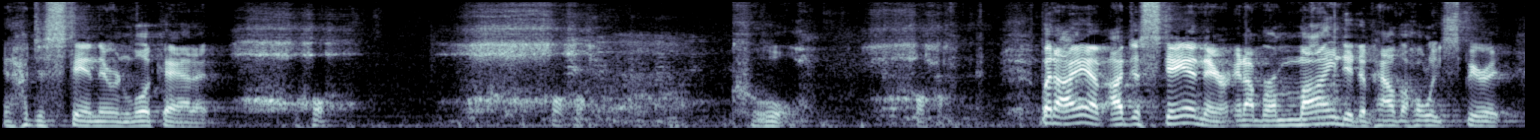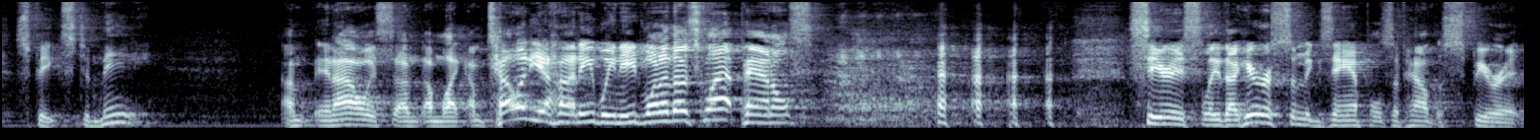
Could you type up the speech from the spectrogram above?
and I just stand there and look at it. Oh, oh, cool. But I am. I just stand there and I'm reminded of how the Holy Spirit speaks to me. I'm, and I always, I'm, I'm like, I'm telling you, honey, we need one of those flat panels. Seriously, though, here are some examples of how the Spirit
